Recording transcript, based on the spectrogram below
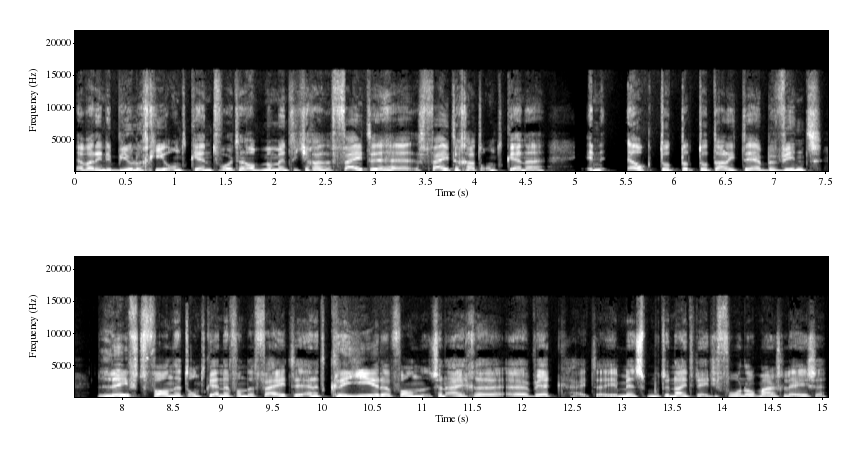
En waarin de biologie ontkend wordt. En op het moment dat je gaat, feiten, hè, feiten gaat ontkennen, in elk to totalitair bewind leeft van het ontkennen van de feiten en het creëren van zijn eigen uh, werkelijkheid. Mensen moeten 1984 nog maar eens lezen.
